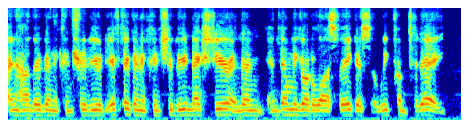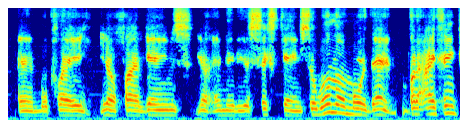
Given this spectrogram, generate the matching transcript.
and how they're going to contribute, if they're going to contribute next year, and then and then we go to Las Vegas a week from today, and we'll play, you know, five games, you know, and maybe a sixth game. So we'll know more then. But I think,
